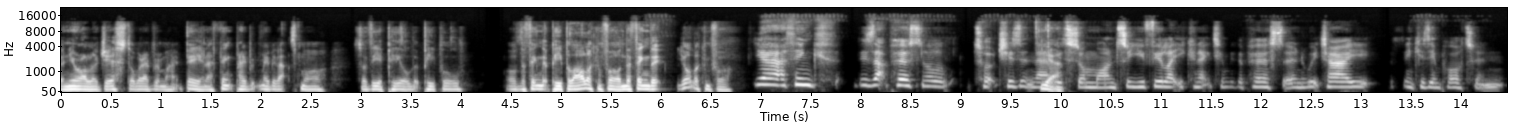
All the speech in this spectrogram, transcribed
a, neurologist or whatever it might be. And I think maybe maybe that's more so the appeal that people or the thing that people are looking for and the thing that you're looking for. Yeah, I think there's that personal touch, isn't there, Yeah. with someone? So you feel like you're connecting with the person, which I think is important.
